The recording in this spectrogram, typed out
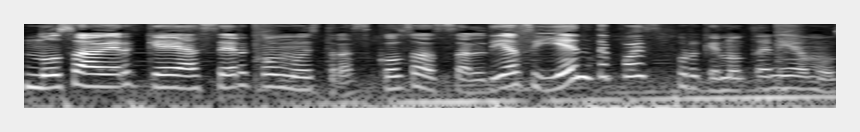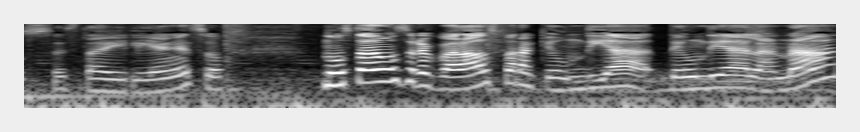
no saber qué hacer con nuestras cosas al día siguiente, pues, porque no teníamos estabilidad en eso. No estábamos preparados para que un día, de un día de la nada,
